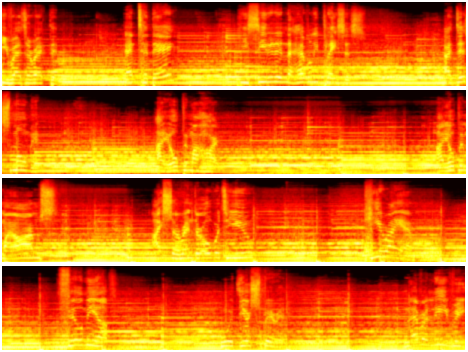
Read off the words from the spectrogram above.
he resurrected. And today, he's seated in the heavenly places. At this moment, I open my heart. I open my arms. I surrender over to you. Here I am. Fill me up with your spirit. Never leave me.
